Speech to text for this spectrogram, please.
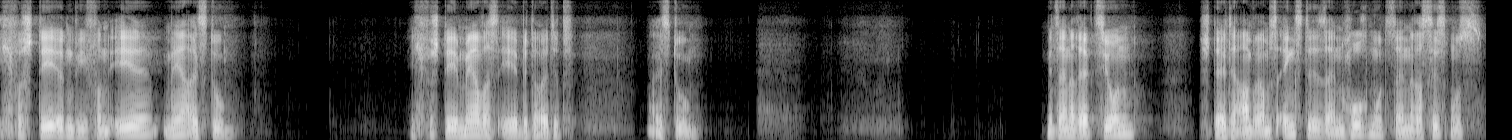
ich verstehe irgendwie von Ehe mehr als du. Ich verstehe mehr, was Ehe bedeutet, als du. Mit seiner Reaktion stellt er Abrahams Ängste, seinen Hochmut, seinen Rassismus,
